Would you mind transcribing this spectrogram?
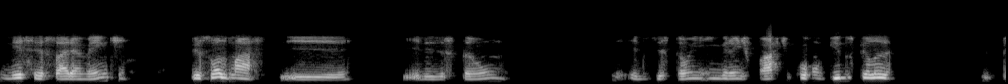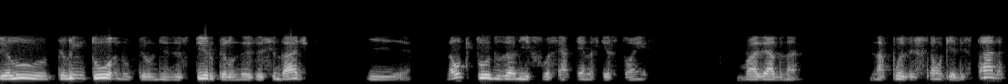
necessariamente pessoas más. E eles estão eles estão em grande parte corrompidos pela pelo pelo entorno, pelo desespero, pela necessidade e não que todos ali fossem apenas questões baseadas na na posição que ele está, né?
